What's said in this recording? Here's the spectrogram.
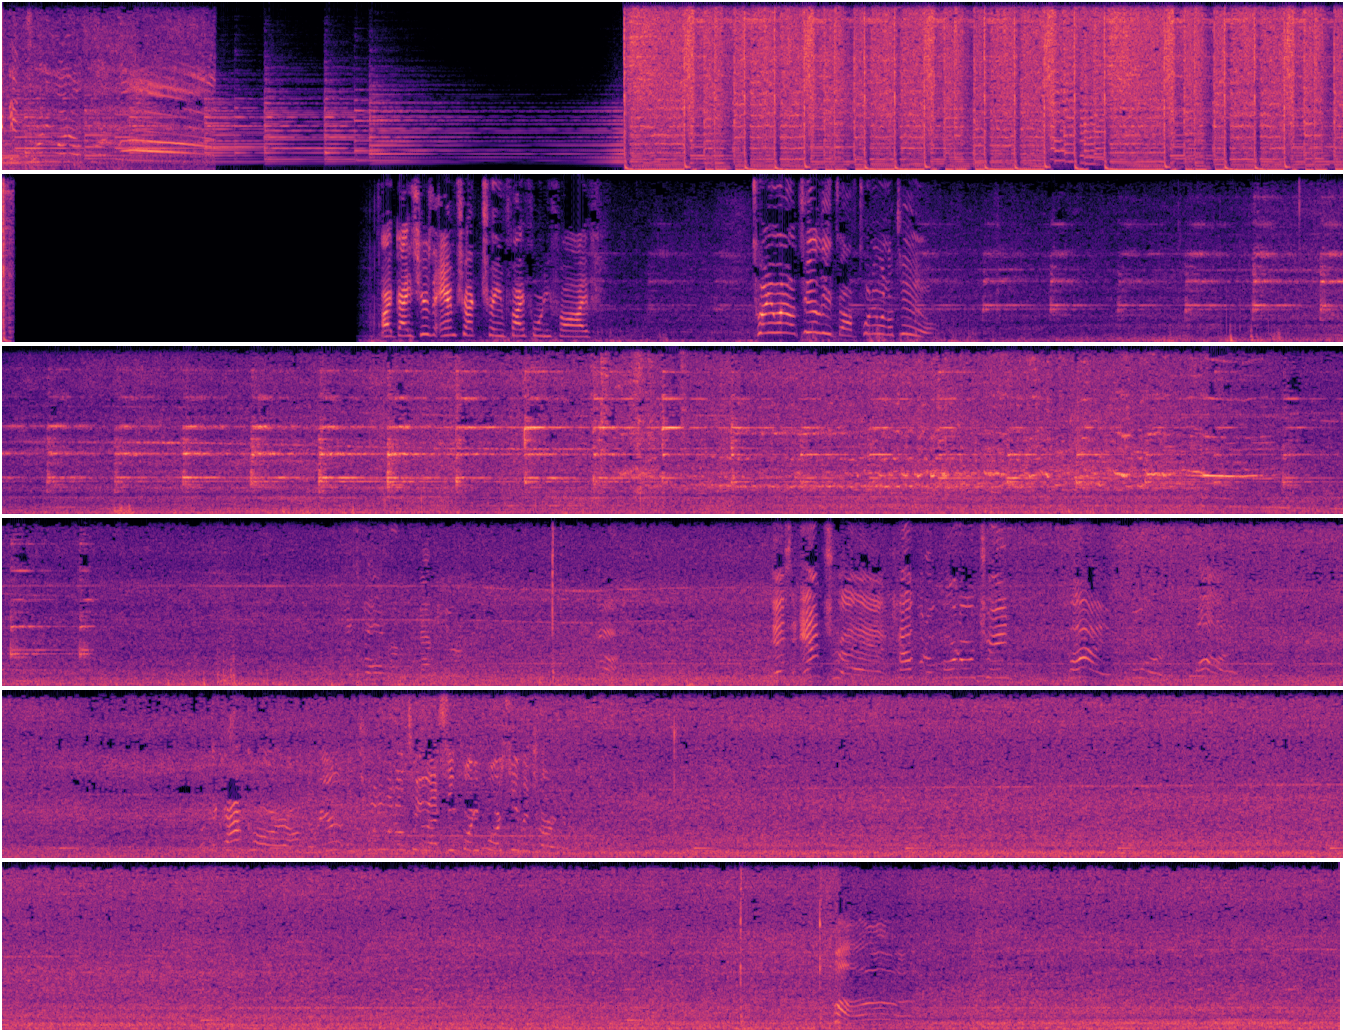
Freaking 2104. Oh! All right, guys, here's the Amtrak train 545. 2102 leads off, 2102. Let's go over back here. Ah. It's Amtrak Capitol Corridor Train 545. With the cab car on the rear and 2102 SC44 Siemens Charger.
